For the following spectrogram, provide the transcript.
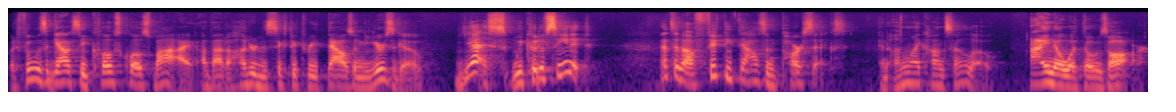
but if it was a galaxy close, close by, about 163,000 years ago, yes, we could have seen it. That's about 50,000 parsecs. And unlike Han Solo, I know what those are.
